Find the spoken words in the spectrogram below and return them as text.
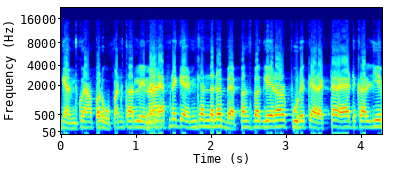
गेम को यहाँ पर ओपन कर लेना मैंने अपने गेम के अंदर में वेपन्स वगैरह और पूरे कैरेक्टर ऐड कर लिए।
